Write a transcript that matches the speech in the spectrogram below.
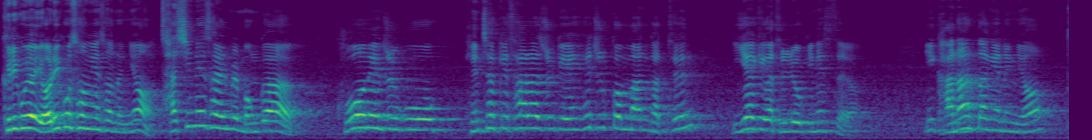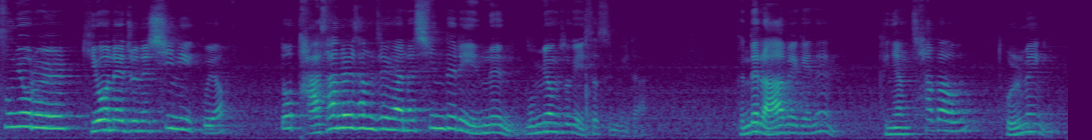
그리고요 여리고 성에서는요 자신의 삶을 뭔가 구원해주고 괜찮게 살아주게 해줄 것만 같은 이야기가 들려오긴 했어요. 이 가나안 땅에는요 풍요를 기원해주는 신이 있고요 또 다산을 상징하는 신들이 있는 문명 속에 있었습니다. 근데 라합에게는 그냥 차가운 돌멩이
